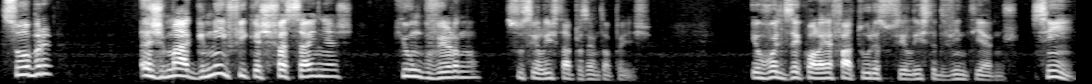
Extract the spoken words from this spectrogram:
sobre as magníficas façanhas que um governo socialista apresenta ao país eu vou-lhe dizer qual é a fatura socialista de 20 anos. Sim,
